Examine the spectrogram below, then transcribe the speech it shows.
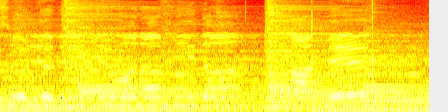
박수 올려드리길 원합니다. 아멘.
